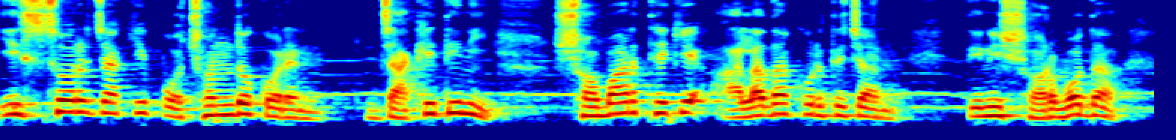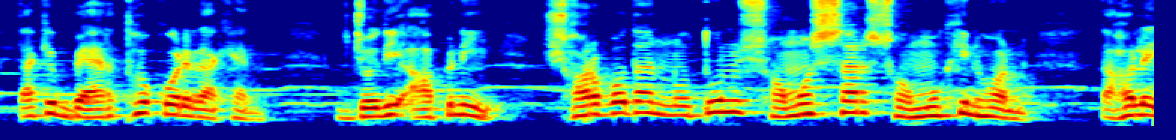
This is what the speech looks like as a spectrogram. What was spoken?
ঈশ্বর যাকে পছন্দ করেন, যাকে তিনি সবার থেকে আলাদা করতে চান, তিনি সর্বদা তাকে ব্যর্থ করে রাখেন। যদি আপনি সর্বদা নতুন সমস্যার সম্মুখীন হন, তাহলে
